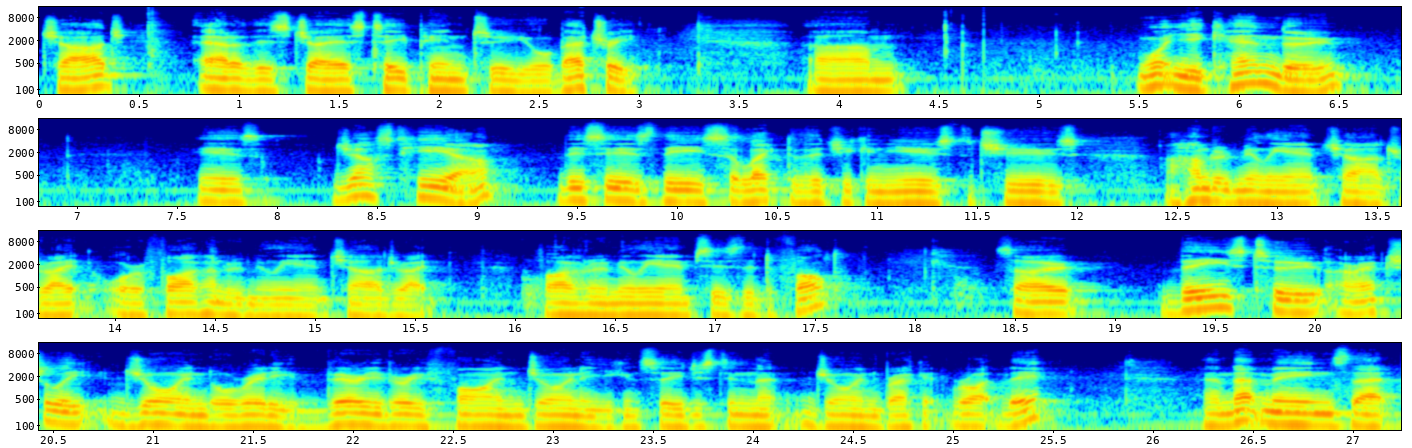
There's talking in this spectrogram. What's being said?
charge out of this JST pin to your battery. Um, what you can do is just here, this is the selector that you can use to choose a 100 milliamp charge rate or a 500 milliamp charge rate. 500 milliamps is the default. So these two are actually joined already, very, very fine joiner. You can see just in that join bracket right there. And that means that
